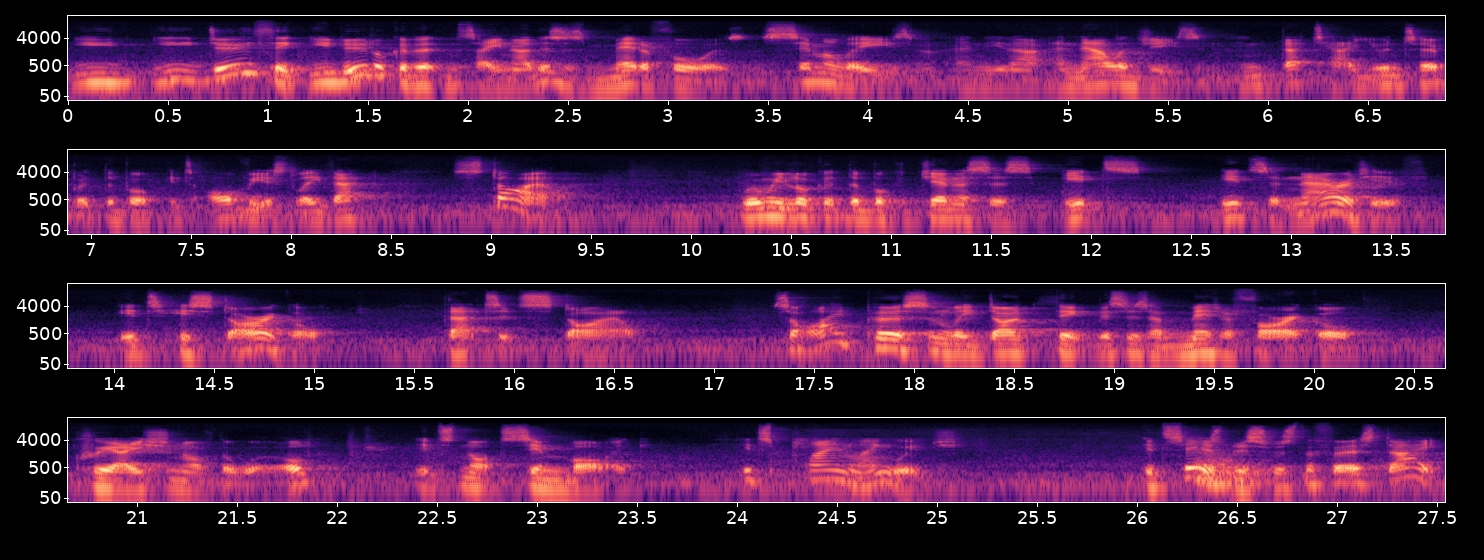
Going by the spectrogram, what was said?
You, you do think, you do look at it and say, no, this is metaphors and similes and, and you know, analogies, and, and that's how you interpret the book. It's obviously that style. When we look at the book of Genesis, it's, it's a narrative, it's historical, that's its style. So I personally don't think this is a metaphorical creation of the world. It's not symbolic. It's plain language. It says this was the first day.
